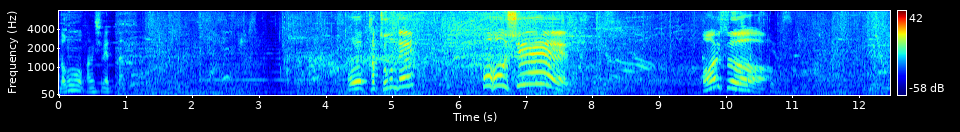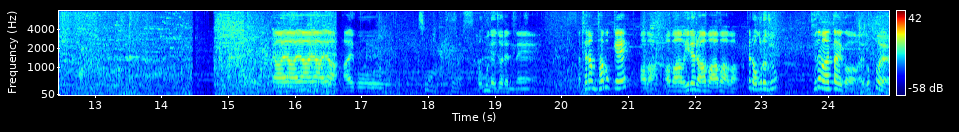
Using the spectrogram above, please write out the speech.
너무 방심했다. 오각 좋은데? 호호 쉣! 나이스! 야야야야야. 아이고. 너무 내절했네. 아, 한번 타볼게. 와봐 와봐. 이래라 와봐 와봐. 테라 어그러줘? 두대 맞았다 이거. 노플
